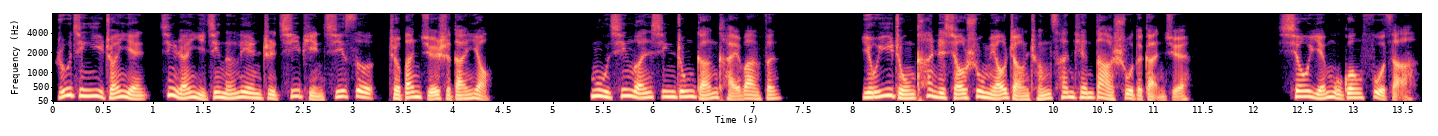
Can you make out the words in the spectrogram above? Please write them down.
如今一转眼竟然已经能炼制七品七色这般绝世丹药。穆青鸾心中感慨万分。有一种看着小树苗长成参天大树的感觉。萧炎目光复杂，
